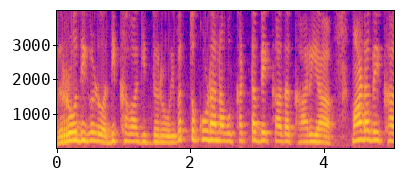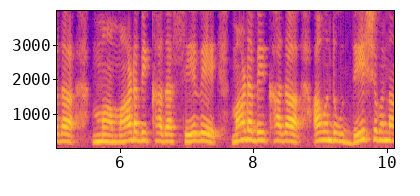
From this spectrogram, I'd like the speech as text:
ವಿರೋಧಿಗಳು ಅಧಿಕವಾಗಿದ್ದರು. ಇವತ್ತು ಕೂಡ ನಾವು ಕಟ್ಟಬೇಕಾದ ಕಾರ್ಯ, ಮಾಡಬೇಕಾದ ಮಾಡಬೇಕಾದ ಸೇವೆ, ಮಾಡಬೇಕಾದ ಆ ಒಂದು ಉದ್ದೇಶವನ್ನು,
